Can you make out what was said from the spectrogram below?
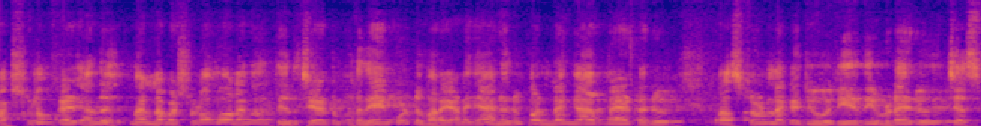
ഭക്ഷണം കഴി അത് നല്ല ഭക്ഷണം എന്ന് പറയുന്നത് തീർച്ചയായിട്ടും ഹൃദയം കൊണ്ട് പറയാണ്. ഞാനൊരു കൊല്ലംകാരനായിട്ടൊരു റെസ്റ്റോറന്റിലൊക്കെ ജോലി ചെയ്ത് ഇവിടെ ഒരു ചെസ്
